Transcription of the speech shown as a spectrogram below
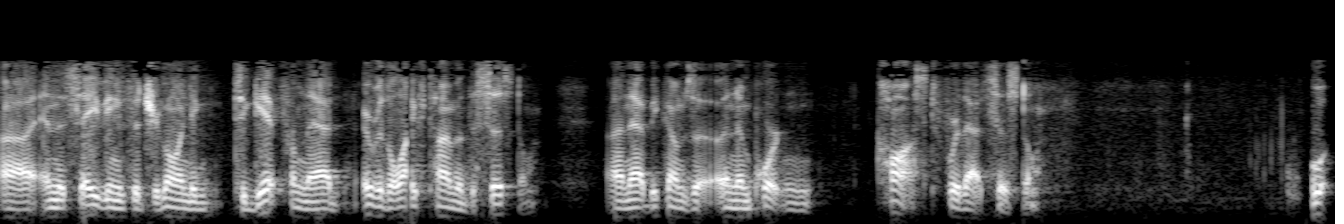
uh, and the savings that you're going to, to get from that over the lifetime of the system. And that becomes a, an important cost for that system. Well,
